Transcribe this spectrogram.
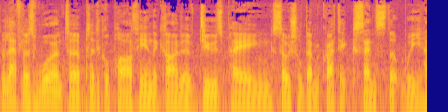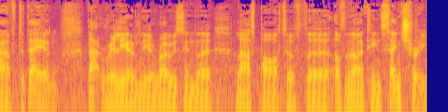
the Levellers weren't a political party in the kind of dues-paying social democratic sense that we have today, and that really only arose in the last part of the of the 19th century.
